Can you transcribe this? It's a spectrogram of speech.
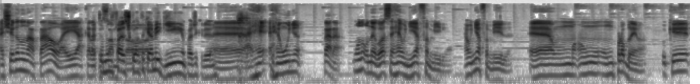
aí chega no Natal, aí aquela Aí todo pessoa mundo faz de conta que é amiguinho, pode crer. é, aí re- reúne. Cara, o, o negócio é reunir a família. Reunir a família é um, um, um problema. Porque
